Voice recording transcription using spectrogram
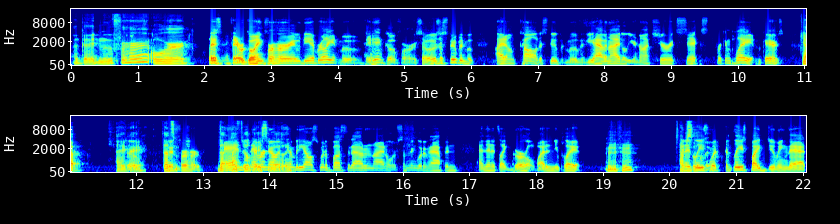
a good move for her or Listen, if they were going for her, it would be a brilliant move. They didn't go for her, so it was a stupid move. I don't call it a stupid move. If you have an idol, you're not sure it's six, freaking play it. Who cares? yep i So, agree that's Good for her. that and you never know if somebody else would have busted out an idol or something would have happened. And then it's like, girl, why didn't you play it? hmm And at least what at least by doing that,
